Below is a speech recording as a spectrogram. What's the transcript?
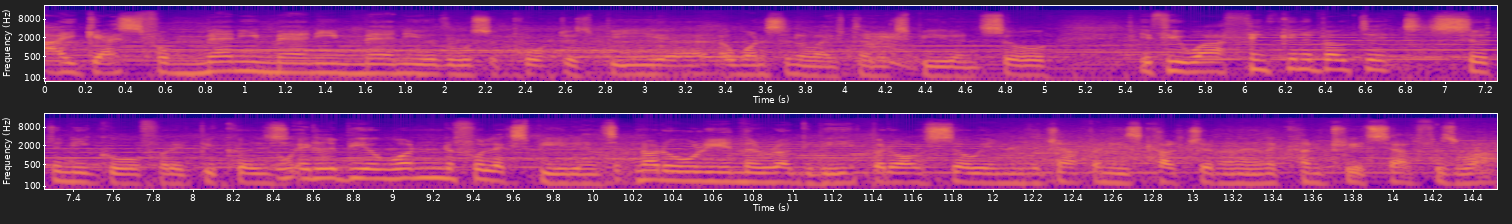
I guess, for many, many, many of those supporters be a, a once-in-a-lifetime experience. So if you are thinking about it, certainly go for it because it'll be a wonderful experience, not only in the rugby, but also in the Japanese culture and in the country itself as well.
